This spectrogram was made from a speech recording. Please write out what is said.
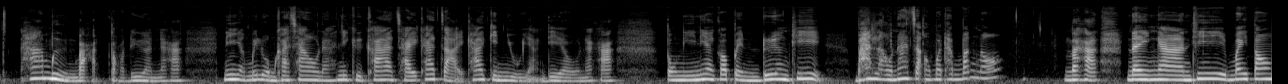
3.5 หมื่นบาทต่อเดือนนะคะ นี่ยังไม่รวมค่าเช่านะ นี่คือค่าใช้ค่าจ่ายค่ากินอยู่อย่างเดียวนะคะ ตรงนี้เนี่ยก็เป็นเรื่องที่บ้านเราน่าจะเอามาทำบ้างเนาะนะคะ ในงานที่ไม่ต้อง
